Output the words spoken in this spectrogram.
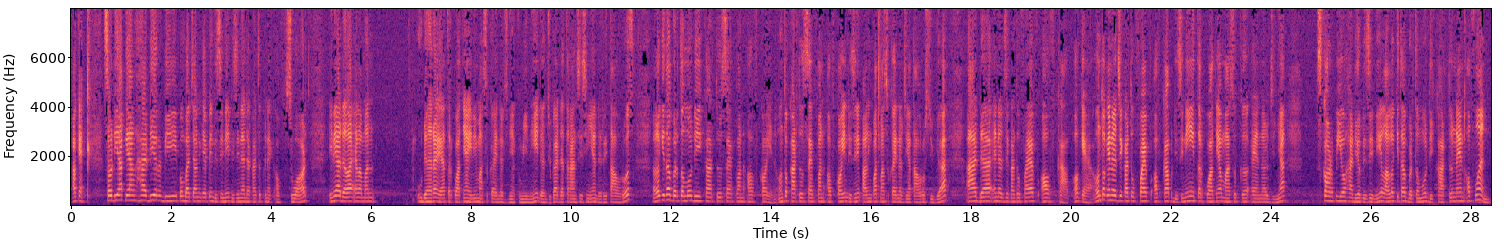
Oke, okay. zodiak yang hadir di pembacaan Kevin di sini, di sini ada kartu Connect of Sword. Ini adalah elemen udara ya terkuatnya ini masuk ke energinya Gemini dan juga ada transisinya dari Taurus. Lalu kita bertemu di kartu Seven of Coin. Untuk kartu Seven of Coin di sini paling kuat masuk ke energinya Taurus juga. Ada energi kartu Five of Cup. Oke, okay, untuk energi kartu Five of Cup di sini terkuatnya masuk ke energinya Scorpio hadir di sini. Lalu kita bertemu di kartu Nine of One.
